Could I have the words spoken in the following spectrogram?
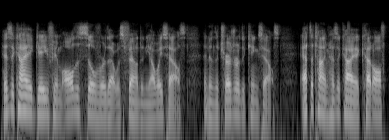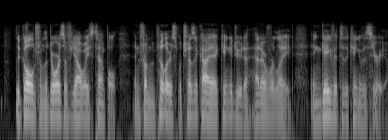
Hezekiah gave him all the silver that was found in Yahweh's house and in the treasure of the king's house. At the time Hezekiah cut off the gold from the doors of Yahweh's temple, and from the pillars which Hezekiah king of Judah had overlaid, and gave it to the king of Assyria.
